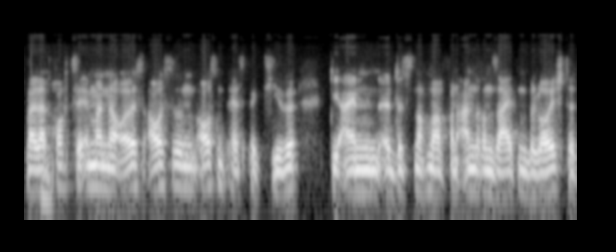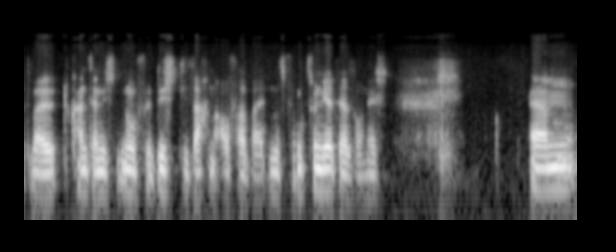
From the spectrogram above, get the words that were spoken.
weil da braucht es ja immer eine Außen Außenperspektive, die einen äh, das nochmal von anderen Seiten beleuchtet, weil du kannst ja nicht nur für dich die Sachen aufarbeiten. Das funktioniert ja so nicht. Ähm,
